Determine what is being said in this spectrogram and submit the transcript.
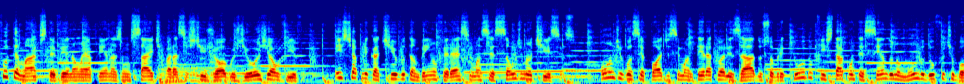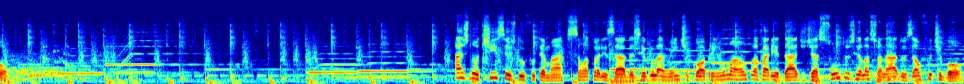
Futemax TV não é apenas um site para assistir jogos de hoje ao vivo, este aplicativo também oferece uma seção de notícias, onde você pode se manter atualizado sobre tudo o que está acontecendo no mundo do futebol. As notícias do Futemax são atualizadas regularmente e cobrem uma ampla variedade de assuntos relacionados ao futebol,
